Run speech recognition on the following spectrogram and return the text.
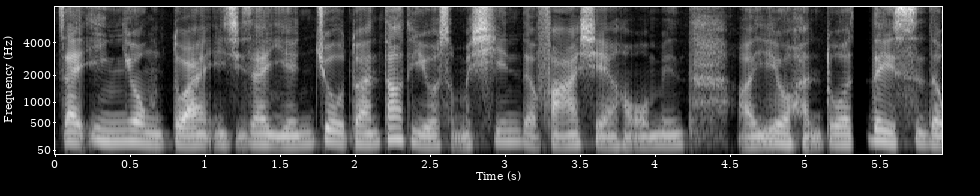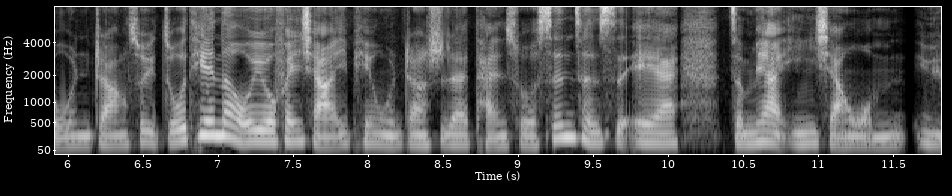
在应用端以及在研究端到底有什么新的发现哈？我们啊也有很多类似的文章。所以昨天呢，我又分享一篇文章，是在谈说生成式 AI 怎么样影响我们与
